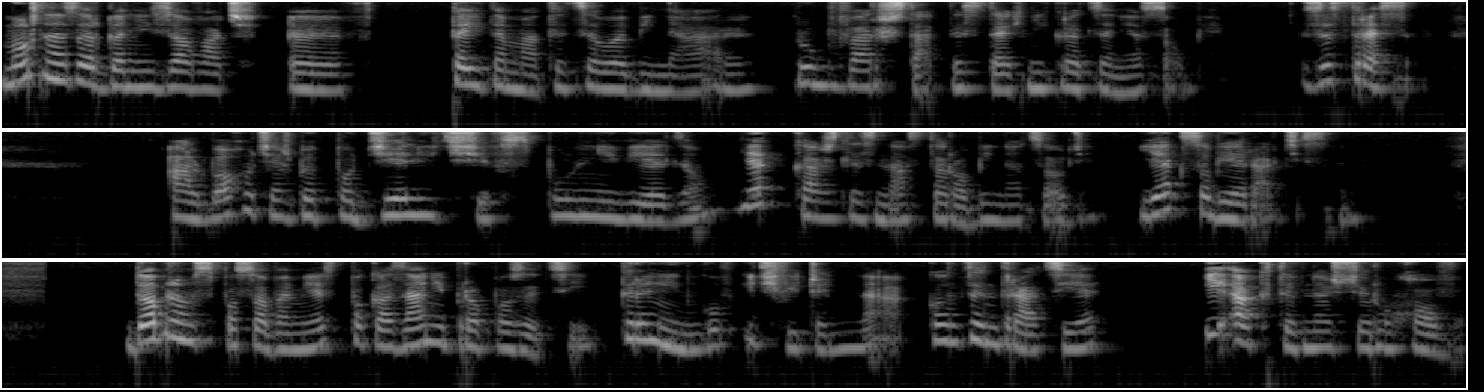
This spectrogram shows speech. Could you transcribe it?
Można zorganizować e, w tej tematyce webinary lub warsztaty z technik radzenia sobie ze stresem, albo chociażby podzielić się wspólnie wiedzą, jak każdy z nas to robi na co dzień, jak sobie radzi z tym. Dobrym sposobem jest pokazanie propozycji, treningów i ćwiczeń na koncentrację i aktywność ruchową.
